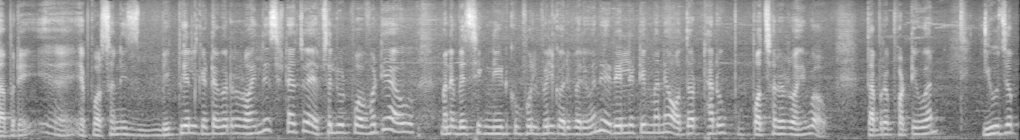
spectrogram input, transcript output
ତାପରେ a person is B P L କାଟାଗୋରୀରେ ରହିଲେ ସେଇଟା ଯେଉଁ ଏବ୍ସଲ୍ୟୁଟ୍ ପଭର୍ଟି ଆଉ ମାନେ ବେସିକ୍ ନିଡ଼୍କୁ ଫୁଲଫିଲ୍ କରିପାରିବନି ରିଲେଟିଭ୍ ମାନେ ଅଦର୍ ଠାରୁ ପଛରେ ରହିବ ଆଉ ତାପରେ forty one Use of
